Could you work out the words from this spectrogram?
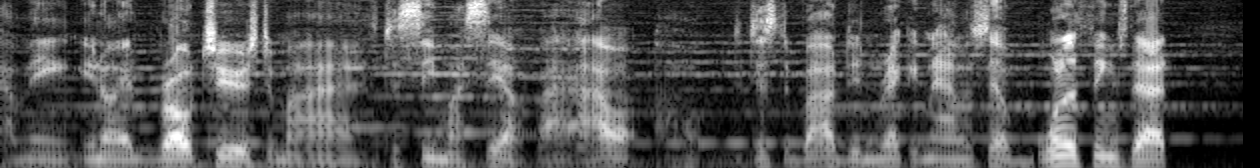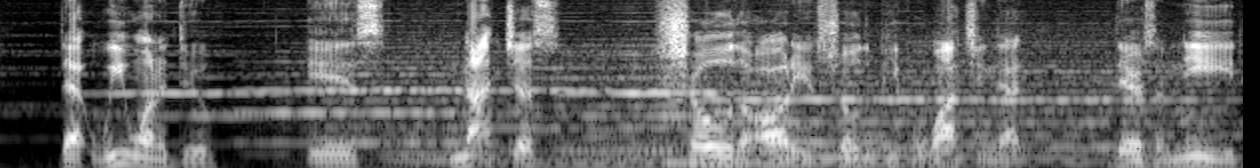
I mean, you know, it brought tears to my eyes to see myself. I, I, I just about didn't recognize myself. One of the things that that we want to do is not just show the audience, show the people watching that there's a need,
